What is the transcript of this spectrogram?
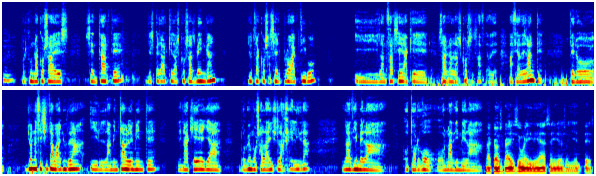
Mm. Porque una cosa es sentarte y esperar que las cosas vengan y otra cosa es ser proactivo y lanzarse a que salgan las cosas hacia, hacia adelante. Pero yo necesitaba ayuda y lamentablemente en aquella, volvemos a la isla gélida, nadie me la otorgó o nadie me la... Para que os hagáis una idea, señores oyentes,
